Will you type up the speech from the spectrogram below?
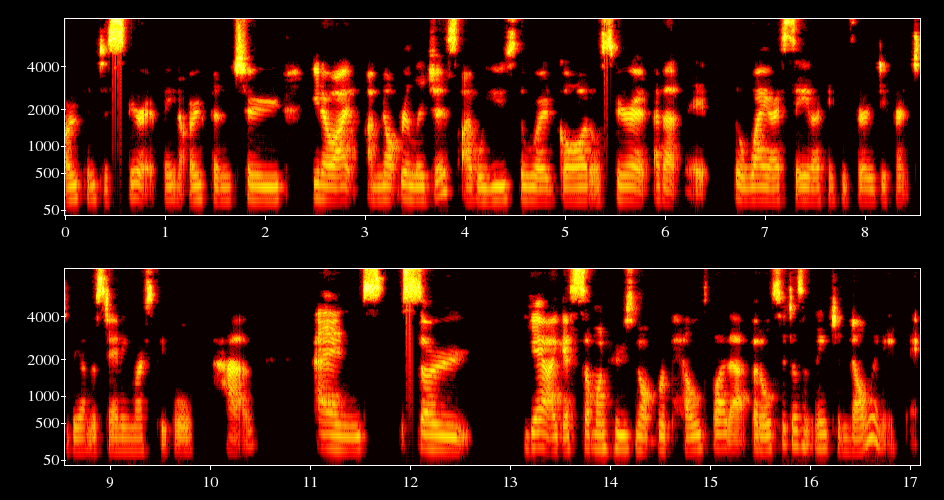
open to spirit, being open to, you know, I, I'm not religious. I will use the word God or spirit about it. The way I see it, I think is very different to the understanding most people have. And so, yeah, I guess someone who's not repelled by that, but also doesn't need to know anything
